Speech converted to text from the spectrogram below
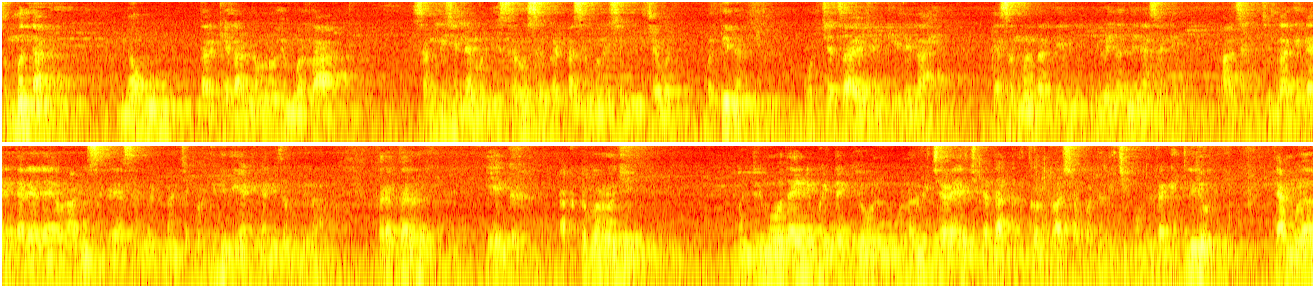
संबंधाने नऊ तारखेला नऊ नोव्हेंबरला सांगली जिल्ह्यामध्ये सर्व संघटना समन्वय समितीच्या वतीनं मोर्चाचं आयोजन केलेलं आहे. या संबंधातील निवेदन देण्यासाठी आज जिल्हाधिकारी कार्यालयावर आम्ही सगळ्या संघटनांचे प्रतिनिधी या ठिकाणी जमलेला खरं तर एक ऑक्टोबर रोजी मंत्री महोदयाने बैठक घेऊन पुनर्विचार याचिका दाखल करतो अशा पद्धतीची भूमिका घेतलेली होती. त्यामुळं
